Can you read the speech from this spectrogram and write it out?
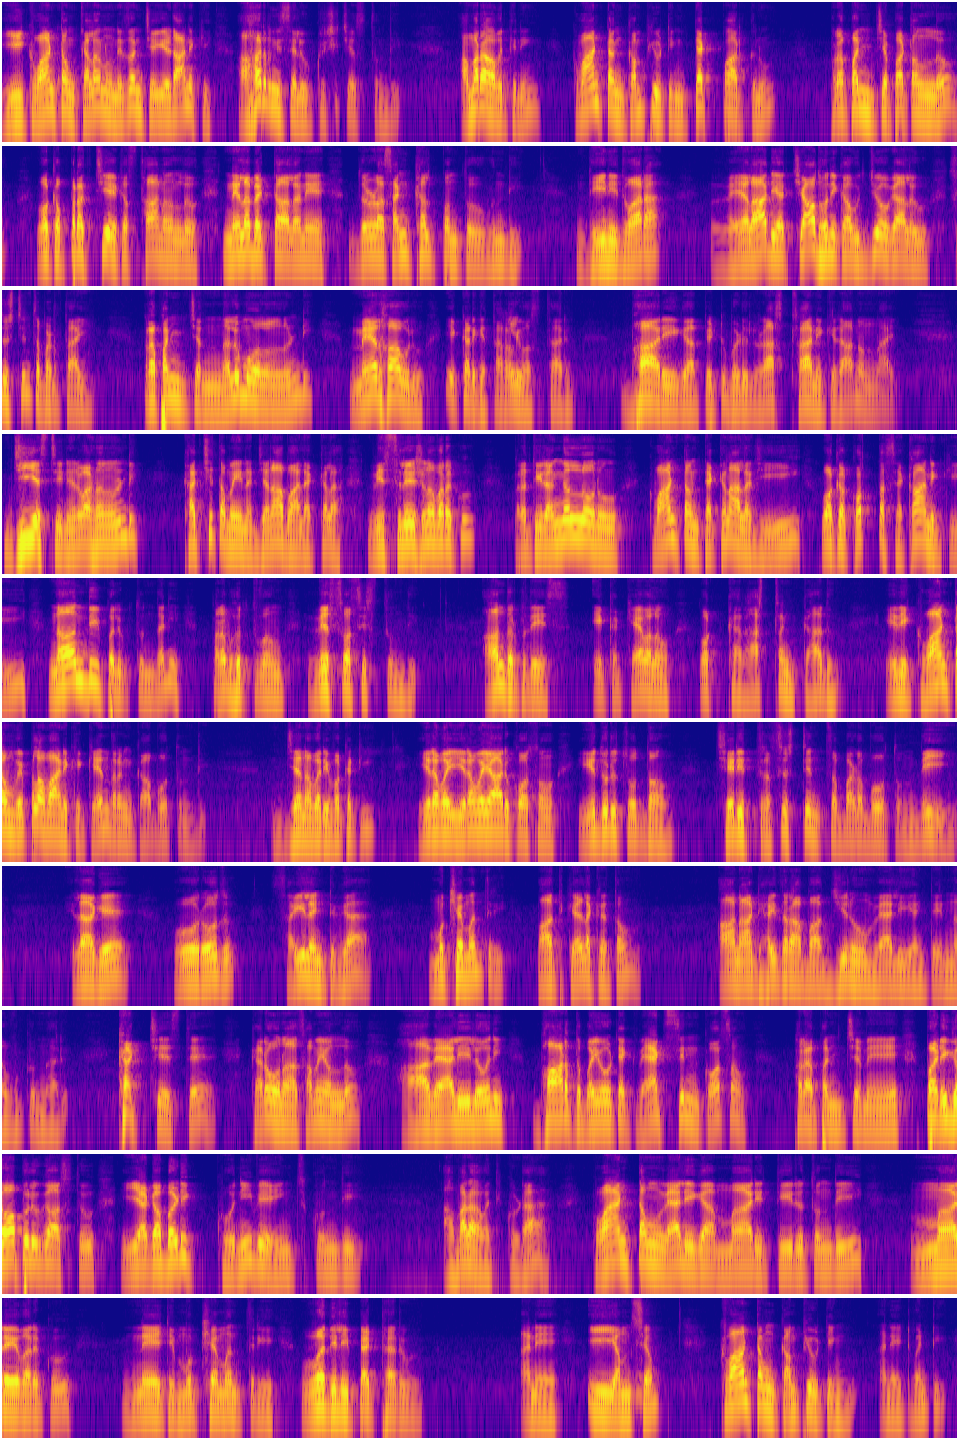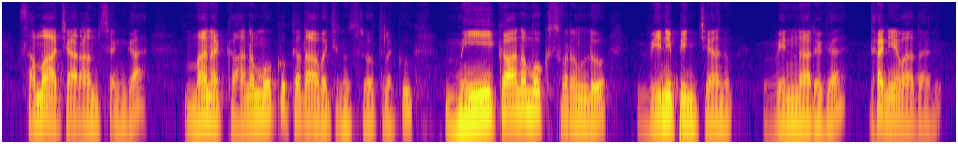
ఈ క్వాంటం కళను నిజం చేయడానికి అహర్నిశలు కృషి చేస్తుంది. అమరావతిని క్వాంటం కంప్యూటింగ్ టెక్ పార్క్ను ప్రపంచ పటంలో ఒక ప్రత్యేక స్థానంలో నిలబెట్టాలనే దృఢ సంకల్పంతో ఉంది. దీని ద్వారా వేలాది అత్యాధునిక ఉద్యోగాలు సృష్టించబడతాయి. ప్రపంచ నలుమూలల నుండి మేధావులు ఇక్కడికి తరలి వస్తారు. భారీగా పెట్టుబడులు రాష్ట్రానికి రానున్నాయి. జీఎస్టీ నిర్వహణ నుండి ఖచ్చితమైన జనాభా లెక్కల విశ్లేషణ వరకు ప్రతి రంగంలోనూ క్వాంటం టెక్నాలజీ ఒక కొత్త శకానికి నాంది పలుకుతుందని ప్రభుత్వం విశ్వసిస్తుంది. ఆంధ్రప్రదేశ్ ఇక కేవలం ఒక్క రాష్ట్రం కాదు ఇది క్వాంటం విప్లవానికి కేంద్రం కాబోతుంది. జనవరి ఒకటి ఇరవై ఇరవై ఆరు కోసం ఎదురు చూద్దాం. చరిత్ర సృష్టించబడబోతుంది. ఇలాగే ఓ రోజు సైలెంట్గా ముఖ్యమంత్రి పాతికేళ్ళ క్రితం ఆనాటి హైదరాబాద్ జీనోమ్ వ్యాలీ అంటే నవ్వుకున్నారు. కట్ చేస్తే కరోనా సమయంలో ఆ వ్యాలీలోని భారత్ బయోటెక్ వ్యాక్సిన్ కోసం ప్రపంచమే పడిగాపులుగాస్తూ ఎగబడి కొని వేయించుకుంది. అమరావతి కూడా క్వాంటమ్ వ్యాలీగా మారి తీరుతుంది. మారే వరకు నేటి ముఖ్యమంత్రి వదిలిపెట్టరు అనే ఈ అంశం క్వాంటం కంప్యూటింగ్ అనేటువంటి సమాచారాంశంగా మన కానమోకు కథ వచ్చిన శ్రోతలకు మీ కానమోకు స్వరంలో వినిపించాను. విన్నారుగా? ధన్యవాదాలు.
